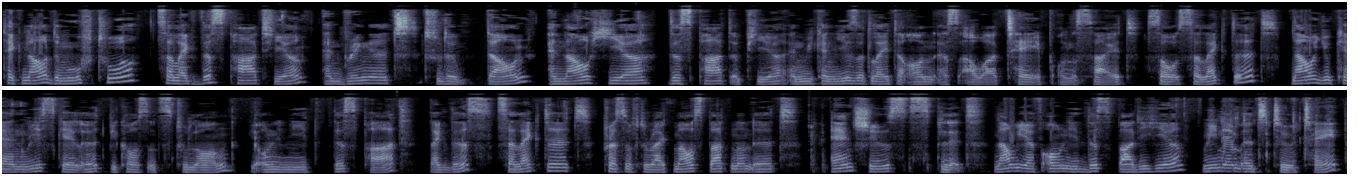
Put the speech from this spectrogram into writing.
take now the move tool select this part here and bring it to the down. And now here, this part appear and we can use it later on as our tape on the side. So select it. Now you can rescale it because it's too long. You only need this part like this. Select it, press with the right mouse button on it and choose split. Now we have only this body here. Rename it to tape.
